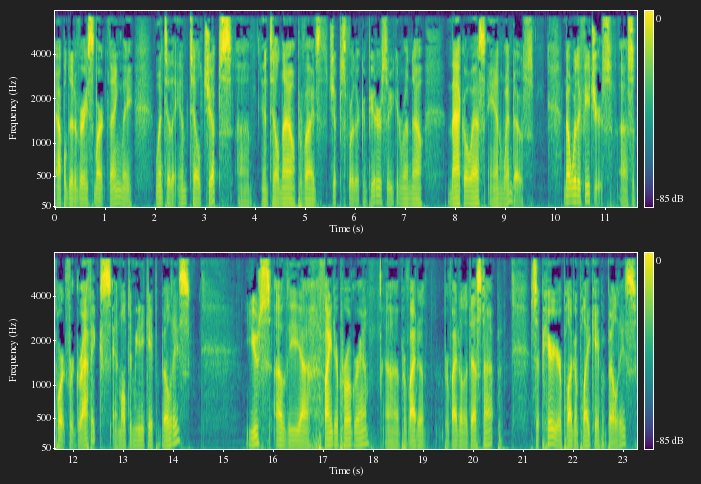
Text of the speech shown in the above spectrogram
Apple did a very smart thing. They went to the Intel chips. Um, Intel now provides chips for their computers, so you can run now Mac OS and Windows. Noteworthy features uh, support for graphics and multimedia capabilities, use of the uh, Finder program uh, provided, provided on the desktop, superior plug and play capabilities,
